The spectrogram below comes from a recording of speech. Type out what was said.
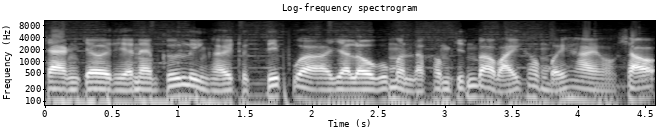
trang chơi thì anh em cứ liên hệ trực tiếp qua Zalo của mình là 09370726 hoặc 6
